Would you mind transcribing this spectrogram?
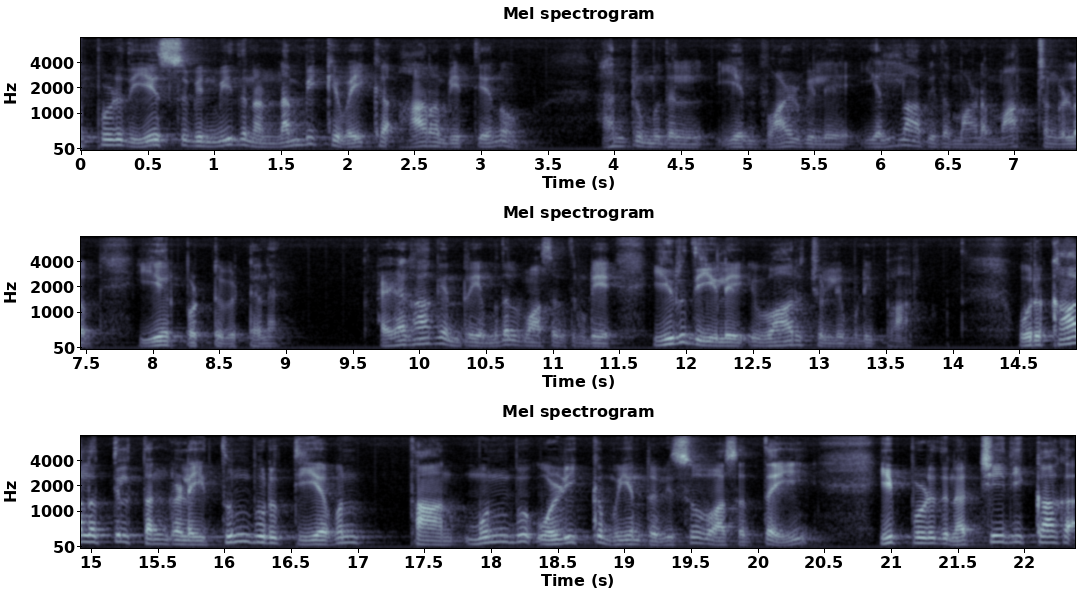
எப்பொழுது இயேசுவின் மீது நான் நம்பிக்கை வைக்க ஆரம்பித்தேனோ அன்று முதல் என் வாழ்விலே எல்லா விதமான மாற்றங்களும் ஏற்பட்டு விட்டன. அழகாக இன்றைய முதல் வாசகத்தினுடைய இறுதியிலே இவ்வாறு சொல்லி முடிப்பார். ஒரு காலத்தில் தங்களை துன்புறுத்தியவன் தான் முன்பு ஒழிக்க முயன்ற விசுவாசத்தை இப்பொழுது நற்செய்திக்காக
